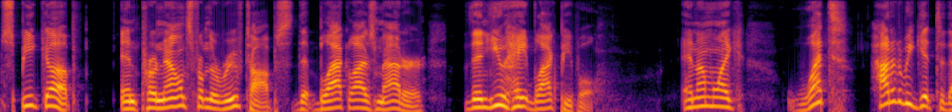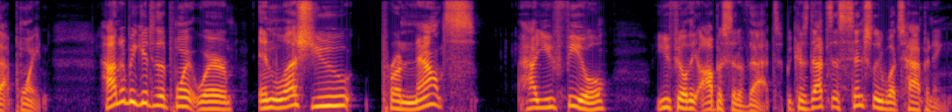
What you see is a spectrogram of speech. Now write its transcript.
speak up and pronounce from the rooftops that Black Lives Matter, then you hate black people. And I'm like, what? How did we get to that point? How did we get to the point where, unless you pronounce how you feel, you feel the opposite of that? Because that's essentially what's happening.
